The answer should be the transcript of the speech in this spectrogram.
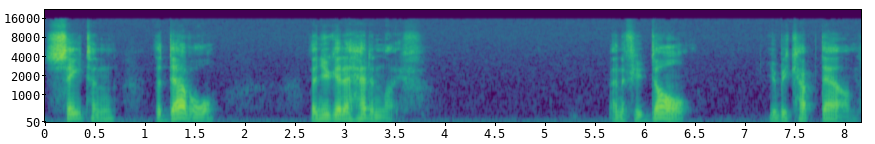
Satan, the devil, then you get ahead in life. And if you don't, you'll be kept down.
